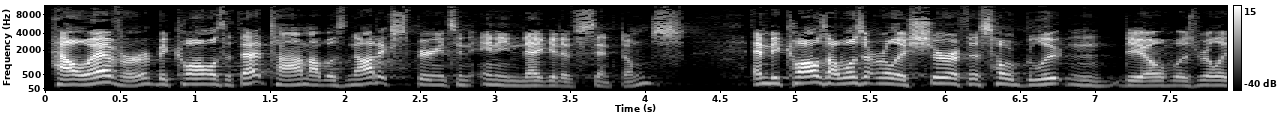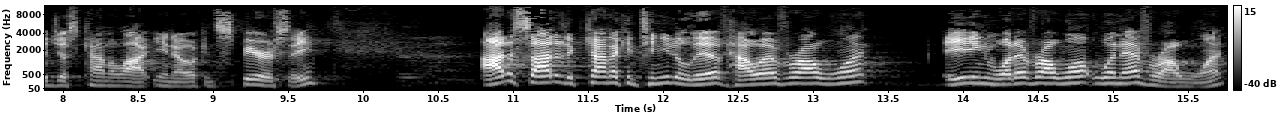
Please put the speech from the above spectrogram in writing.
However, because at that time I was not experiencing any negative symptoms, and because I wasn't really sure if this whole gluten deal was really just kind of like, you know, a conspiracy, I decided to kind of continue to live however I want, eating whatever I want, whenever I want.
